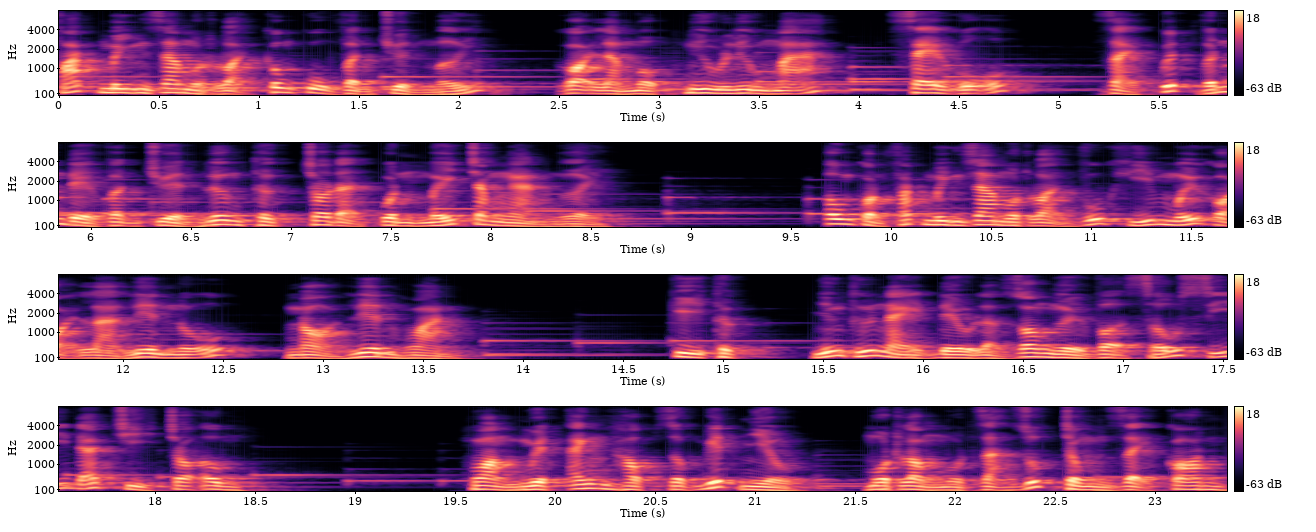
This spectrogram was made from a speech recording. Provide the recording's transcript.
phát minh ra một loại công cụ vận chuyển mới, gọi là mộc nghiêu lưu mã, xe gỗ, giải quyết vấn đề vận chuyển lương thực cho đại quân mấy trăm ngàn người. Ông còn phát minh ra một loại vũ khí mới gọi là liên nỗ, nỏ liên hoàn. Kỳ thực, những thứ này đều là do người vợ xấu xí đã chỉ cho ông. Hoàng Nguyệt Anh học rộng biết nhiều, một lòng một dạ giúp chồng dạy con,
